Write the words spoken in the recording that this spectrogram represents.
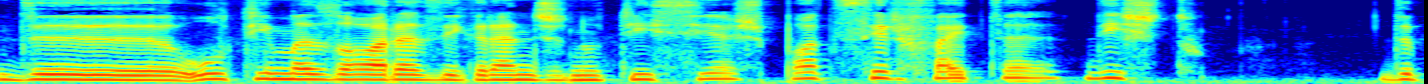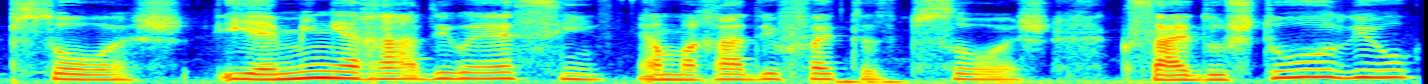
de últimas horas e grandes notícias, pode ser feita disto de pessoas. E a minha rádio é assim: é uma rádio feita de pessoas que sai do estúdio,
